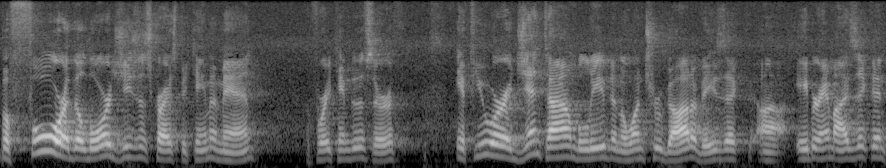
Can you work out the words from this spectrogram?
Before the Lord Jesus Christ became a man, before he came to this earth, if you were a Gentile and believed in the one true God of Isaac, uh, Abraham, Isaac, and,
